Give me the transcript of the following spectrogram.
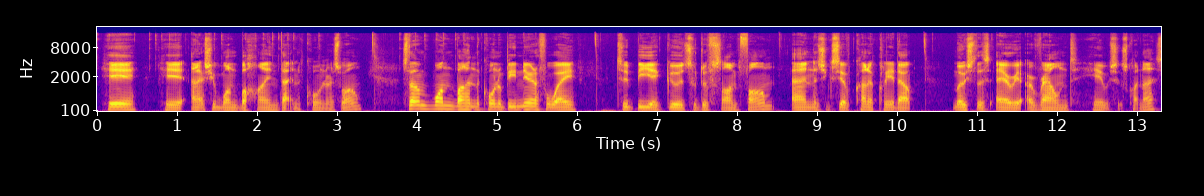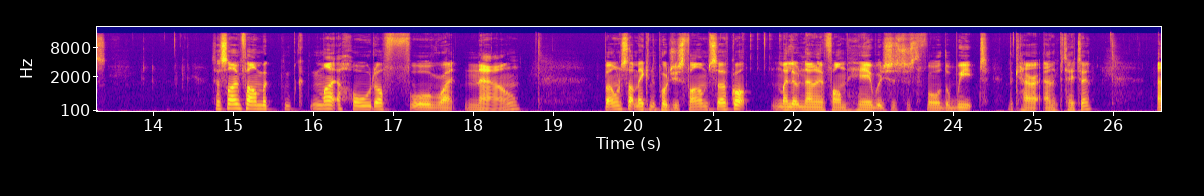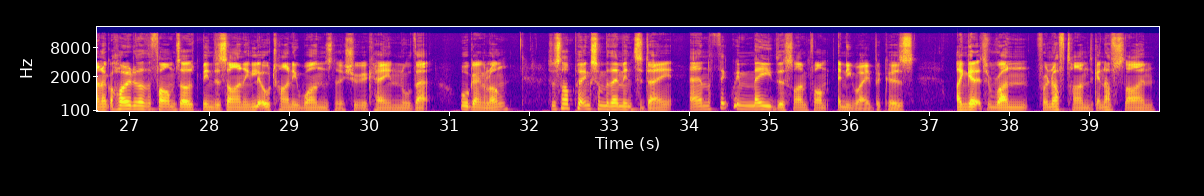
here, here, and actually one behind that in the corner as well. So that one behind the corner will be near enough away to be a good sort of slime farm, and as you can see I've kind of cleared out most of this area around here, which looks quite nice. So slime farm might hold off for right now, but I want to start making the produce farm. So I've got my little nano farm here, which is just for the wheat, the carrot, and the potato. And I've got a whole load of other farms I've been designing, little tiny ones, no sugar cane and all that, all going along. So I'll start putting some of them in today, and I think we made the slime farm anyway because I can get it to run for enough time to get enough slime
